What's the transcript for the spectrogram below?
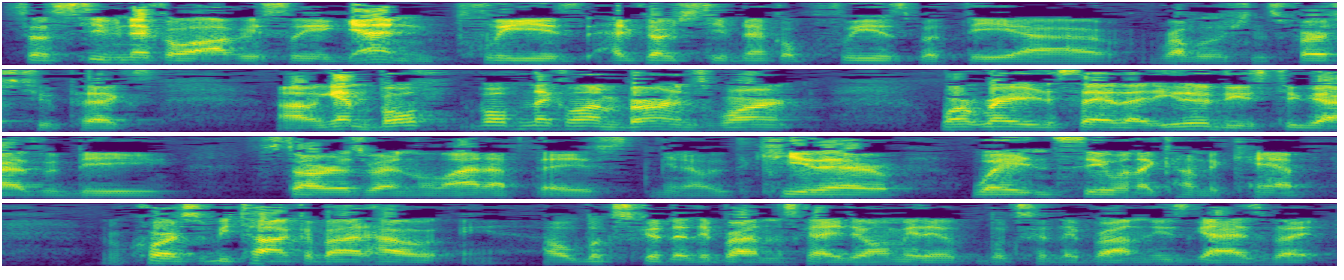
So Steve Nicol, obviously, again, pleased. Head coach Steve Nicol, pleased with the uh, Revolution's first two picks. Um, again, both both Nicol and Burns weren't weren't ready to say that either of these two guys would be starters right in the lineup. They, you know, the key there, wait and see when they come to camp. And of course, we talk about how how it looks good that they brought in this guy Domi. It looks good they brought in these guys, but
